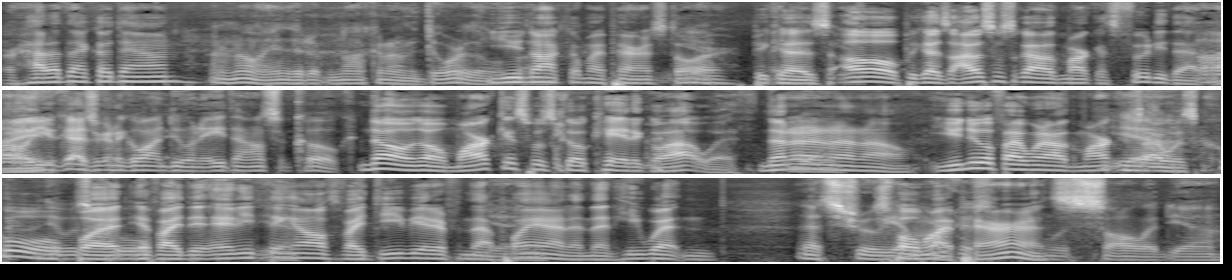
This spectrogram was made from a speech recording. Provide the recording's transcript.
or how did that go down? I don't know. I ended up knocking on the door though. You knocked on my parents' door Yeah, because oh, because I was supposed to go out with Marcus Foodie that Oh, night. Oh, you guys are going to go out and do an eighth ounce of coke. no, no, Marcus was okay to go out with. No, no, Yeah. no, no, no. You knew if I went out with Marcus, Yeah, I was cool. was but cool. if I did anything else, if I deviated from that plan, and then he went and That's true. yeah, Told my parents. was solid. Yeah.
